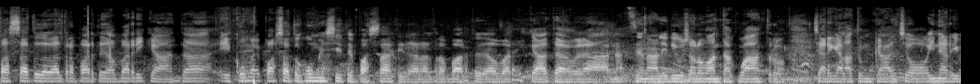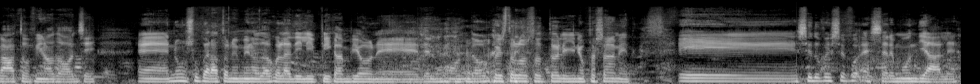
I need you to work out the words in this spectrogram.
passato dall'altra parte della barricata e come è passato, come siete passati dall'altra parte della barricata, la nazionale di USA 94 ci ha regalato un calcio inarrivato fino ad oggi. Eh, non superato nemmeno da quella di Lippi campione del mondo, questo lo sottolineo personalmente. E se dovesse essere mondiale,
